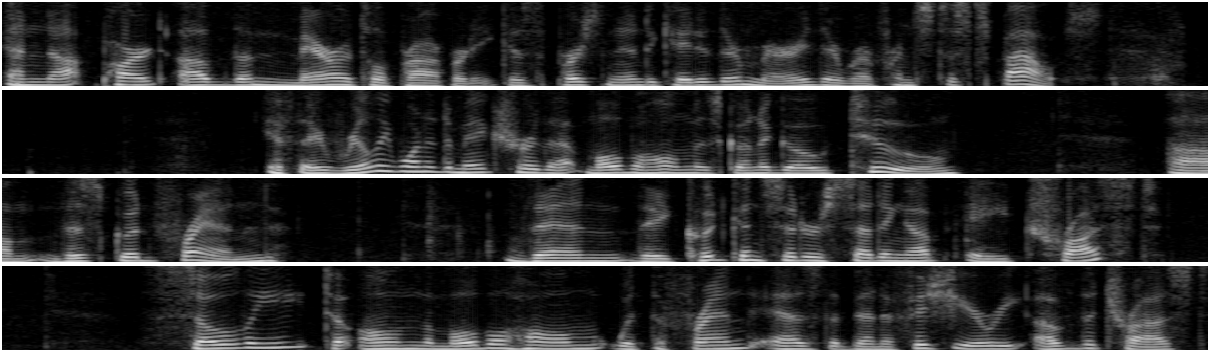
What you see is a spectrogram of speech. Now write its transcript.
and not part of the marital property? Because the person indicated they're married, they referenced a spouse. If they really wanted to make sure that mobile home is going to go to um, this good friend, then they could consider setting up a trust solely to own the mobile home with the friend as the beneficiary of the trust.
